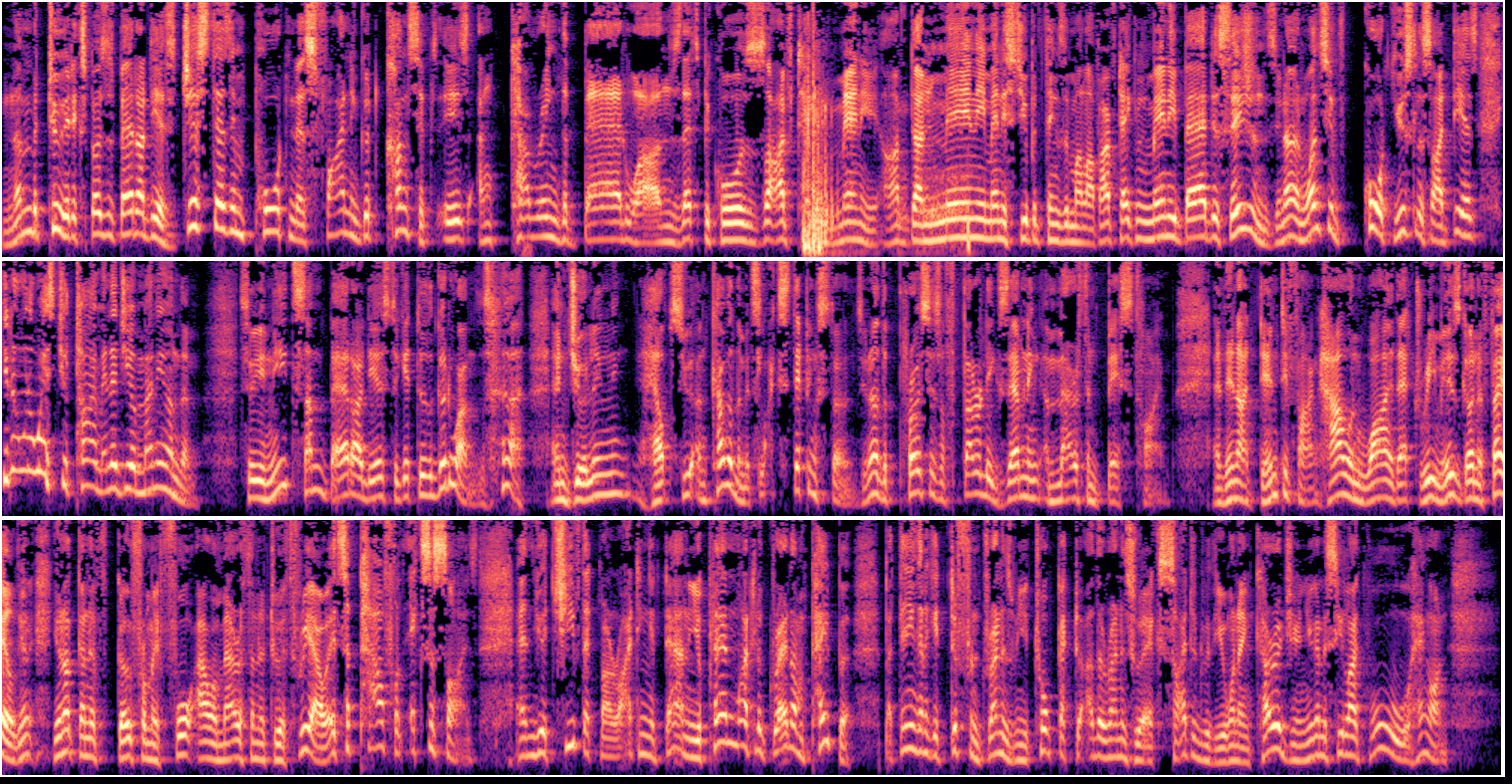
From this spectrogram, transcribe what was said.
Number two, it exposes bad ideas. Just as important as finding good concepts is uncovering the bad ones. That's because I've taken many, I've done many, many stupid things in my life. I've taken many bad decisions, you know, and once you've caught useless ideas, you don't want to waste your time, energy, or money on them. So you need some bad ideas to get to the good ones. and journaling helps you uncover them. It's like stepping stones, you know, the process of thoroughly examining a marathon best time and then identifying how and why that dream is going to fail. You're not going to go from a four hour marathoner to a three hour. It's a powerful exercise. And you achieve that by writing it down. And your plan might look great on paper, but then you're going to get different runners when you talk back to other runners who are excited with you, want to encourage you, and you're going to see like, oh, hang on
